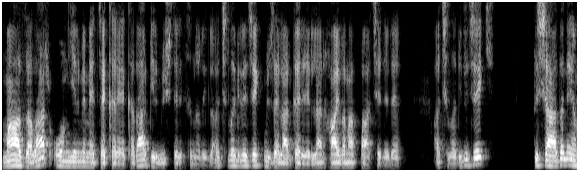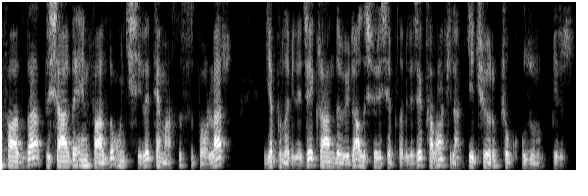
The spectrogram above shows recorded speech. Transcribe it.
mağazalar 10-20 metrekareye kadar bir müşteri sınırıyla açılabilecek. Müzeler, galeriler, hayvanat bahçeleri açılabilecek. Dışarıdan en fazla, dışarıda en fazla 10 kişiyle temaslı sporlar yapılabilecek, randevuyla alışveriş yapılabilecek falan filan. Geçiyorum çok uzun bir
